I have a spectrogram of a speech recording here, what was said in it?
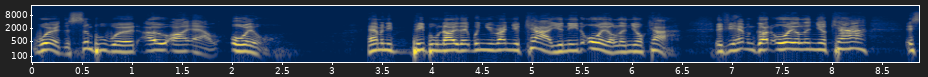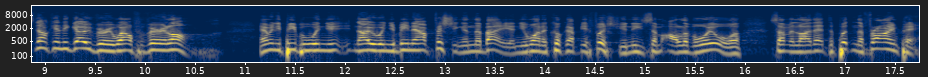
word, the simple word O I L, oil. How many people know that when you run your car, you need oil in your car? If you haven't got oil in your car, it's not going to go very well for very long. How many people when you know when you've been out fishing in the bay and you want to cook up your fish, you need some olive oil or something like that to put in the frying pan?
